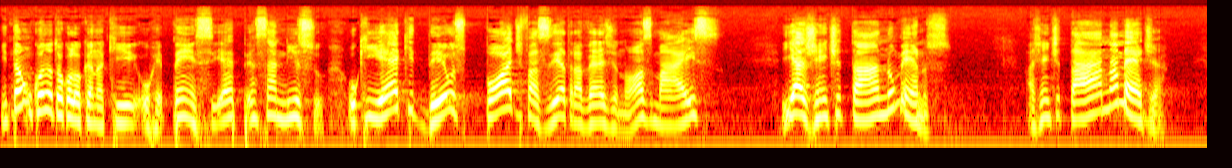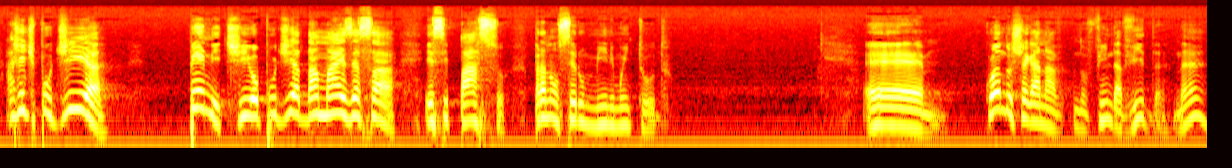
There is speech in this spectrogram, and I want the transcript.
Então, quando eu estou colocando aqui o repense, é pensar nisso. O que é que Deus pode fazer através de nós mais e a gente está no menos. A gente está na média. A gente podia permitir ou podia dar mais essa, esse passo para não ser o mínimo em tudo. É, quando chegar na, no fim da vida, né?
